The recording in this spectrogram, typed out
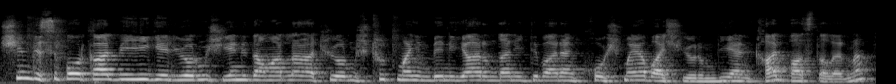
Şimdi spor kalbe iyi geliyormuş, yeni damarlar açıyormuş, tutmayın beni yarından itibaren koşmaya başlıyorum diyen kalp hastalarına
